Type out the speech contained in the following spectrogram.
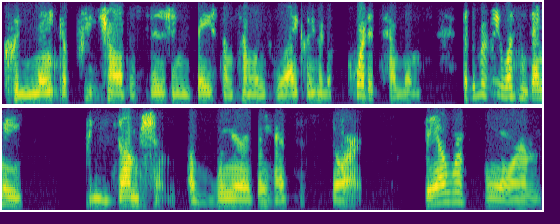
could make a pretrial decision based on someone's likelihood of court attendance, but there really wasn't any presumption of where they had to start. Bail reform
